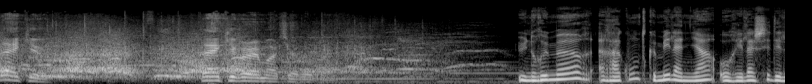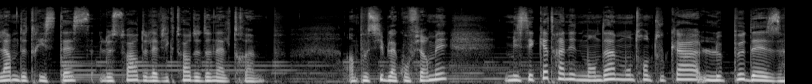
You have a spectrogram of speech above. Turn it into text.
Thank you. Thank you very much, Une rumeur raconte que Melania aurait lâché des larmes de tristesse le soir de la victoire de Donald Trump. Impossible à confirmer, mais ces quatre années de mandat montrent en tout cas le peu d'aise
